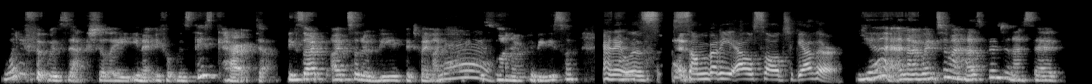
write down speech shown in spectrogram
what if it was actually, you know, if it was this character? Because I'd, I'd sort of veered between like yeah. this one or it could be this one. And it was somebody else altogether. Yeah. And I went to my husband and I said,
